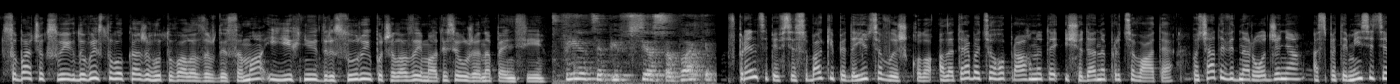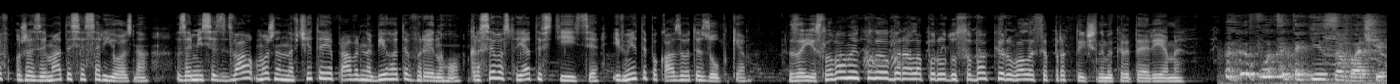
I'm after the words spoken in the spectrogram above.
Собачок своїх до виставок, каже, готувала завжди сама і їхньою дресурою почала займатися уже на пенсії. В принципі, всі собаки В принципі, всі собаки піддаються вишколу, але треба цього прагнути і щоденно працювати. Почати від народження, а з п'яти місяців уже займатися серйозно. За місяць-два можна навчити її правильно бігати в рингу, красиво стояти в стійці і вміти показувати зубки. За її словами, коли обирала породу собак, керувалася практичними критеріями. вот і такі собачки.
